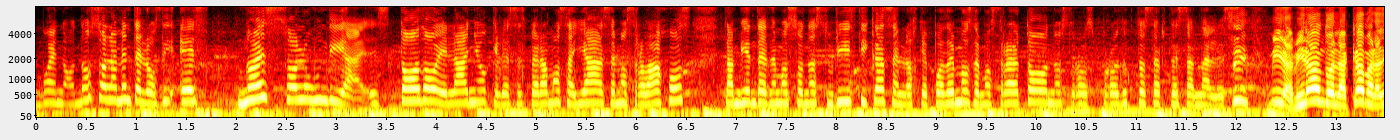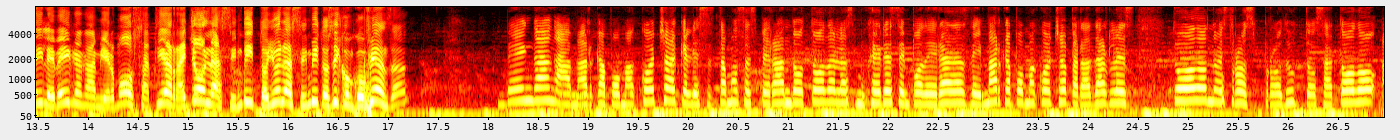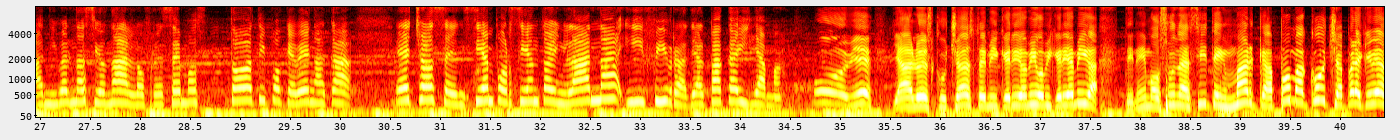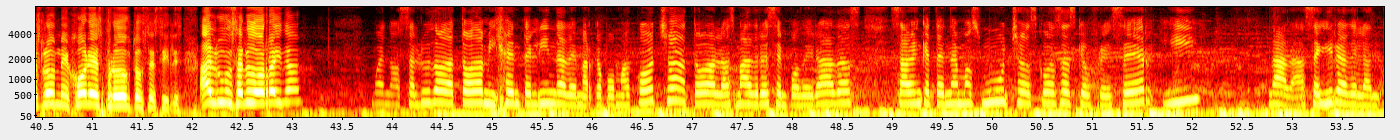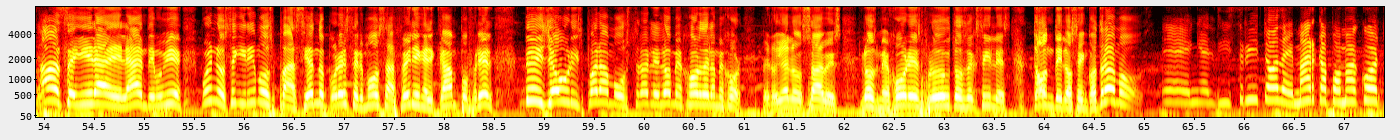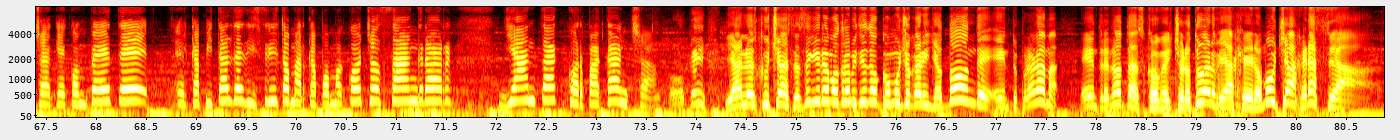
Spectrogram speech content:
Bueno, no solamente los días, no es solo un día, es todo el año que les esperamos allá, hacemos trabajos, también tenemos zonas turísticas en las que podemos demostrar todos nuestros productos artesanales. Sí, mira, mirando a la cámara, dile, vengan a mi hermosa tierra, yo las invito, yo las invito así con confianza. Vengan a Marca Pomacocha, que les estamos esperando todas las mujeres empoderadas de Marca Pomacocha para darles todos nuestros productos, a todo a nivel nacional. Ofrecemos todo tipo que ven acá, hechos en 100% en lana y fibra de alpaca y llama. Muy bien, ya lo escuchaste mi querido amigo, mi querida amiga. Tenemos una cita en Marca Pomacocha para que veas los mejores productos textiles. ¿Algún saludo, Reina? Bueno, saludo a toda mi gente linda de Marca Pomacocha, a todas las madres empoderadas. Saben que tenemos muchas cosas que ofrecer y nada, a seguir adelante. A seguir adelante, muy bien. Bueno, seguiremos paseando por esta hermosa feria en el campo ferial de Yauris para mostrarle lo mejor de lo mejor. Pero ya lo sabes, los mejores productos textiles, ¿dónde los encontramos? En el distrito de Marca Pomacocha, que compete el capital de distrito Marca Pomacocha, Sangrar. Llanta Corpacancha. Ok, ya lo escuchaste. Seguiremos transmitiendo con mucho cariño. ¿Dónde? En tu programa, Entre Notas, con el Chorotuber Viajero. Muchas gracias.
